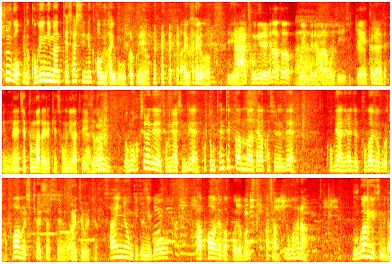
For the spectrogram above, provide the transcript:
출고, 그러니까 고객님한테 살 수 있는, 어우, 아이고 그렇군요. 아이고, 아이고. 예. 딱 정리를 해놔서 아. 고객님들이 알아보기 쉽게. 그러네 대표님. 네, 제품마다 이렇게 정리가 돼 야, 있어서. 이거는 너무 확실하게 정리하신 게 보통 텐트 값만 생각하시는데 그게 아니라 이제 부가적으로 다 포함을 시켜 주셨어요. 그렇죠, 그렇죠. 4인용 기준이고 다 포함해 갖고 여러분 아참 요거 하나 무광이 있습니다.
